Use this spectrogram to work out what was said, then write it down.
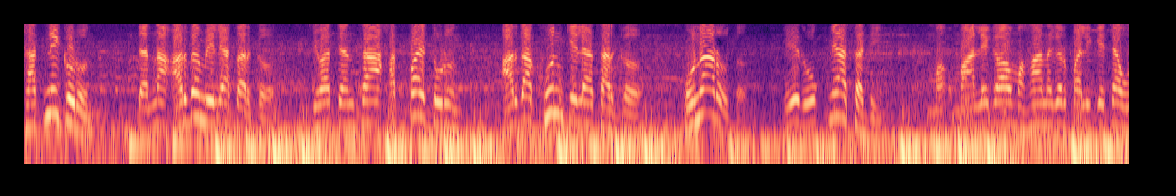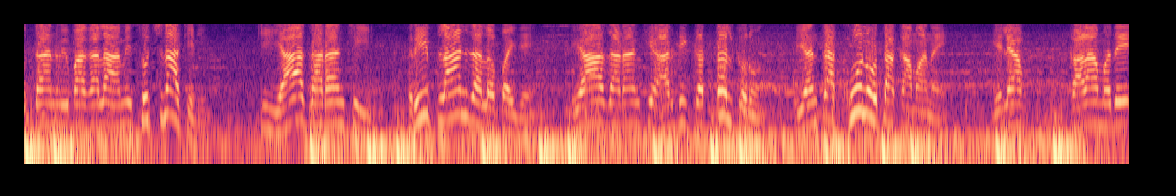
छाटणी करून त्यांना अर्ध मेल्यासारखं किंवा त्यांचा हातपाय तोडून अर्धा खून केल्यासारखं होणार होतं हे रोखण्यासाठी म मालेगाव महानगरपालिकेच्या उद्यान विभागाला आम्ही सूचना केली की या झाडांची रिप्लांट झालं पाहिजे. या झाडांची अर्धी कत्तल करून यांचा खून होता कामा नये. गेल्या काळामध्ये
